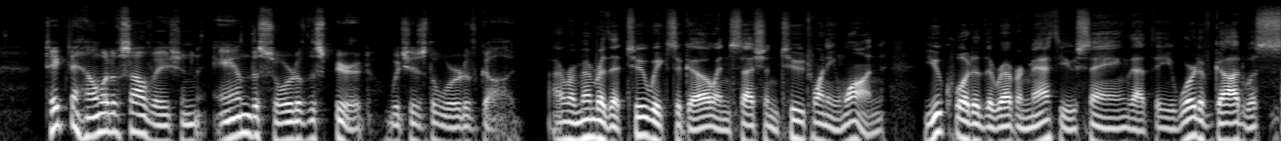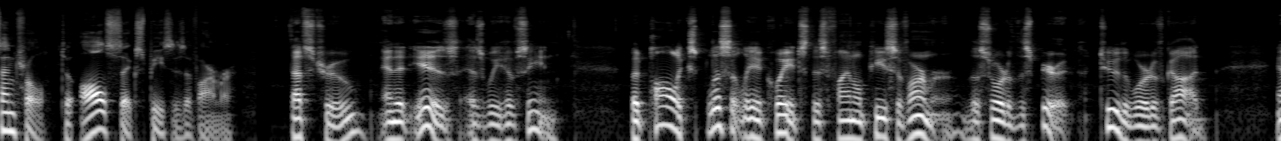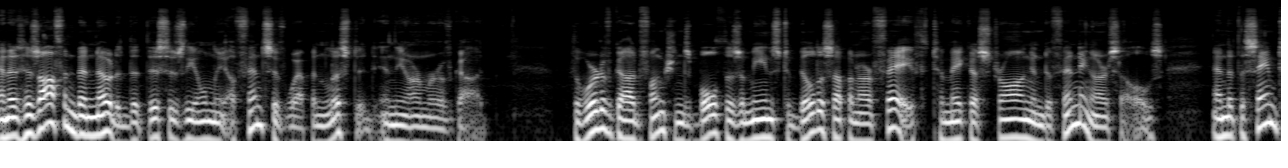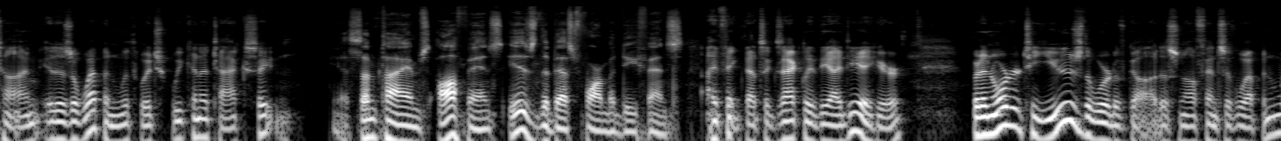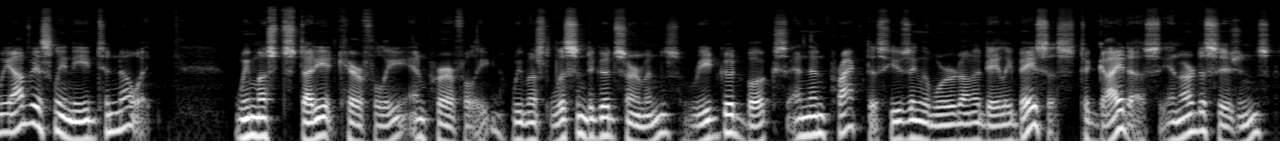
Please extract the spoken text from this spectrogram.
Take the helmet of salvation and the sword of the Spirit, which is the Word of God. I remember that two weeks ago in session 221, you quoted the Reverend Matthew saying that the Word of God was central to all six pieces of armor. That's true, and it is, as we have seen. But Paul explicitly equates this final piece of armor, the sword of the Spirit, to the Word of God and it has often been noted that this is the only offensive weapon listed in the armor of God. The Word of God functions both as a means to build us up in our faith, to make us strong in defending ourselves, and at the same time, it is a weapon with which we can attack Satan. Yeah, sometimes offense is the best form of defense. I think that's exactly the idea here. But in order to use the Word of God as an offensive weapon, we obviously need to know it. We must study it carefully and prayerfully. We must listen to good sermons, read good books, and then practice using the Word on a daily basis to guide us in our decisions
